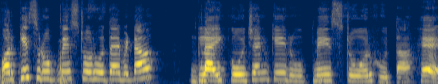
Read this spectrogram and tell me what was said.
और किस रूप में स्टोर होता है बेटा? ग्लाइकोजन के रूप में स्टोर होता है।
